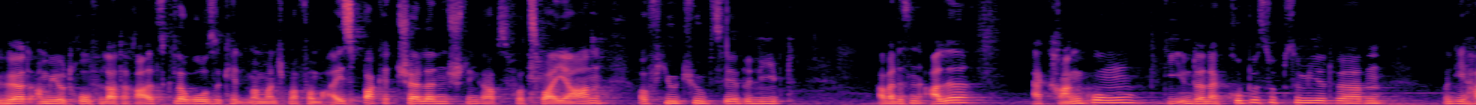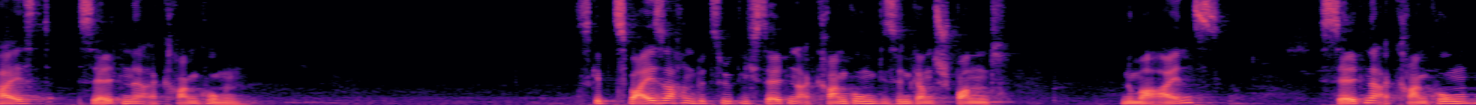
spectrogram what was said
gehört. Amyotrophe Lateralsklerose kennt man manchmal vom Ice Bucket Challenge, den gab es vor zwei Jahren auf YouTube sehr beliebt. Aber das sind alle Erkrankungen, die unter einer Gruppe subsumiert werden und die heißt seltene Erkrankungen. Es gibt zwei Sachen bezüglich seltener Erkrankungen, die sind ganz spannend. Nummer eins, seltene Erkrankungen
